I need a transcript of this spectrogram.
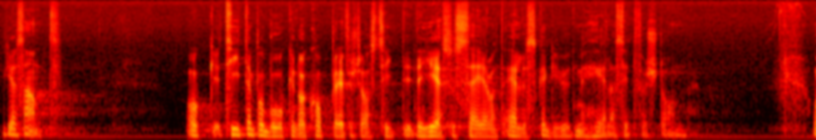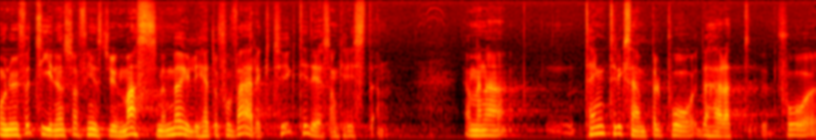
Tycker jag är sant. Och titeln på boken då kopplar ju förstås till det Jesus säger om att älska Gud med hela sitt förstånd. Och nu för tiden så finns det ju massor med möjligheter att få verktyg till det som kristen. Jag menar, tänk till exempel på det här att på eh,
